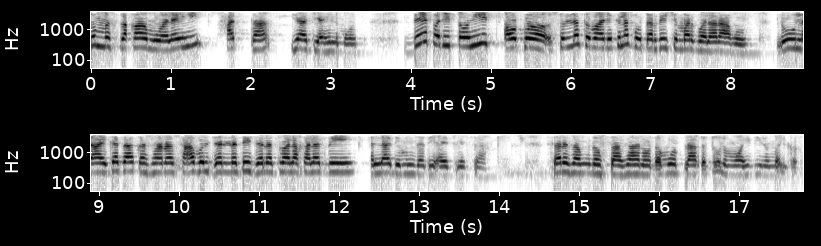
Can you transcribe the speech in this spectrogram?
ثم استقاموا عليه حتى ياتيه الموت دې په دې توحید او په سنت باندې کلک تر دې چې مرګ ولا راغو نو لایکه دا کسان اصحاب الجنت جنت والا خلق دي الله دې موږ دې آیت وسه سره زموږ د استادانو د مور پلار د ټولو موحدینو ملګرو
